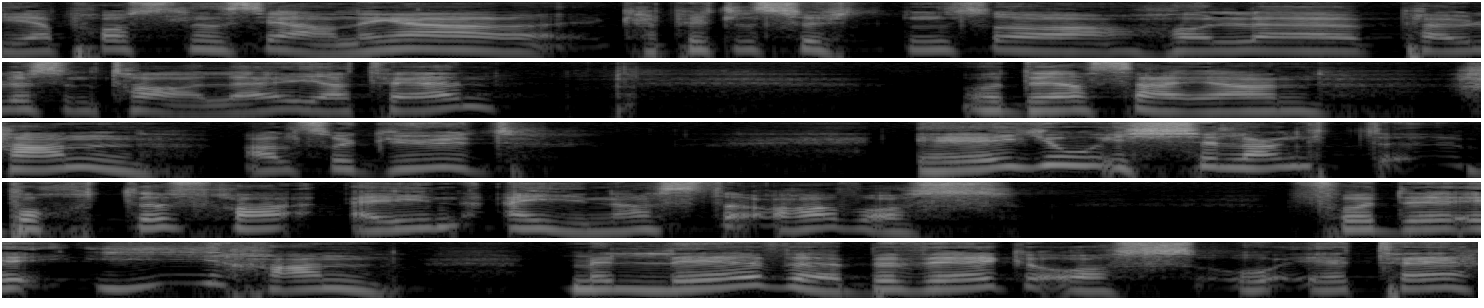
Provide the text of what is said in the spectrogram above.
I Apostlenes gjerninger, kapittel 17, så holder Paulus en tale i Aten. Og der sier han Han, altså Gud, er jo ikke langt borte fra en eneste av oss. For det er i Han vi lever, beveger oss og er til.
